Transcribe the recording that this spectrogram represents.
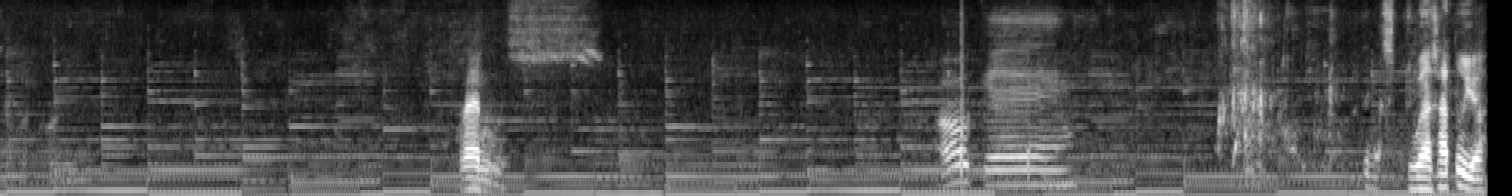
sahabat koi. keren. Oke. Mas 21 ya.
